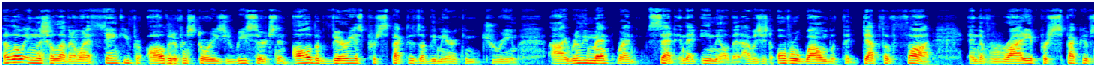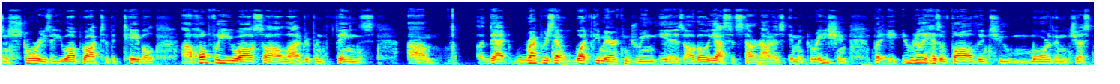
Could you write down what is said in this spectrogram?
Hello, English 11. I want to thank you for all the different stories you researched and all the various perspectives of the American dream. I really meant what I said in that email that I was just overwhelmed with the depth of thought and the variety of perspectives and stories that you all brought to the table. Uh, hopefully, you all saw a lot of different things um, that represent what the American dream is. Although, yes, it started out as immigration, but it really has evolved into more than just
